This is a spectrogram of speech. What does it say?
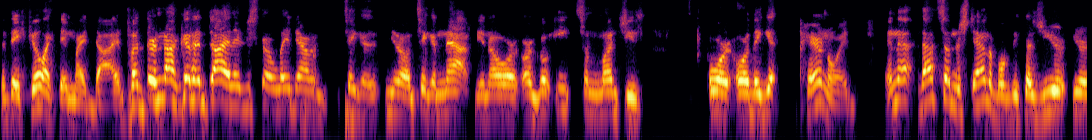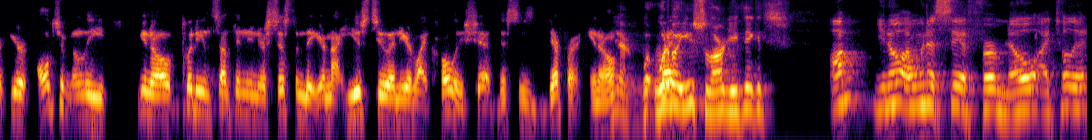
that they feel like they might die, but they're not gonna die. They're just gonna lay down and take a, you know, take a nap, you know, or, or go eat some munchies, or or they get paranoid. And that that's understandable because you're you're you're ultimately, you know, putting something in your system that you're not used to, and you're like, holy shit, this is different, you know. Yeah. What, what but, about you, Solar? Do you think it's I'm, you know, I'm gonna say a firm no. I totally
